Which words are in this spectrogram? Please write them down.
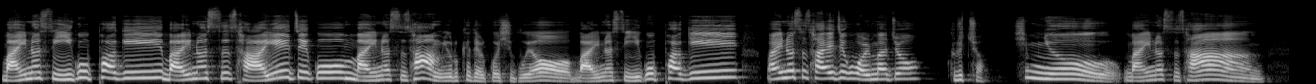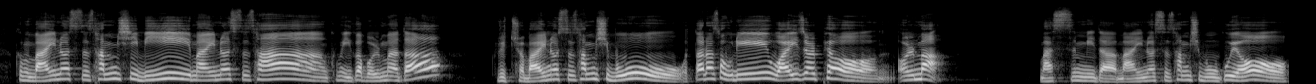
마이너스 2 곱하기 마이너스 4의 제곱 마이너스 3 이렇게 될 것이고요. 마이너스 2 곱하기 마이너스 4의 제곱 얼마죠? 그렇죠. 16 마이너스 3 그럼 마이너스 32 마이너스 3 그럼 이가 얼마다? 그렇죠. 마이너스 35 따라서 우리 y절편 얼마? 맞습니다. 마이너스 35고요.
